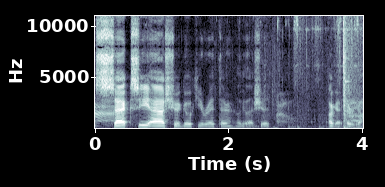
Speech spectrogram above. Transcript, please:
Sexy ass Shugoki right there. Look at that shit. Okay, there we go.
